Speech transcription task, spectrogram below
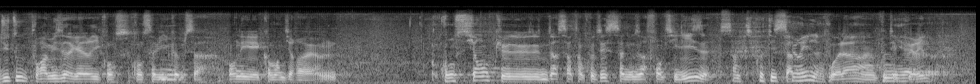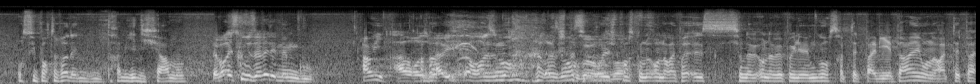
du tout pour amuser la galerie qu'on s'habille comme ça. On est, comment dire, euh, conscient que d'un certain côté, ça nous infantilise. C'est un petit côté Ça- puéril. Voilà, un côté Mais, euh, puéril. on supporte pas d'être habillé différemment. D'abord, est-ce que vous avez les mêmes goûts Ah oui, heureusement. Ah bah, heureusement, heureusement, Pourquoi sinon, je heureusement pense qu'on on aurait pas, euh, si on avait- on n'avait pas eu les mêmes goûts, on serait peut-être pas habillé pareil, on aurait peut-être pas,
